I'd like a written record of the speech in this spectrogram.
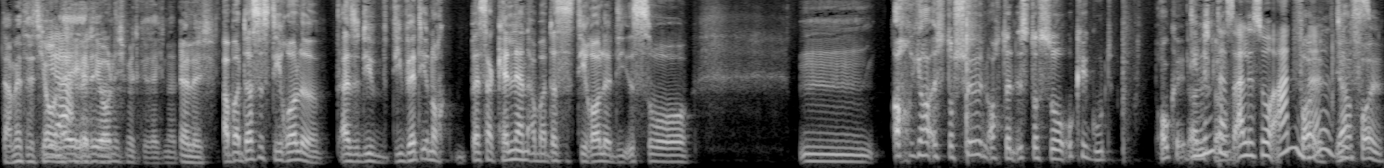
Damit hätte ich auch Ja. nicht Nee, hätte ich auch gerechnet. nicht mitgerechnet. Ehrlich. Aber das ist die Rolle. Also die, die werdet ihr noch besser kennenlernen, aber das ist die Rolle. Die ist so. Mh, ach ja, ist doch schön. Ach, dann ist das so. Okay, gut. Okay, Die nimmt das alles so an. Voll, ne? ja, Das- voll,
